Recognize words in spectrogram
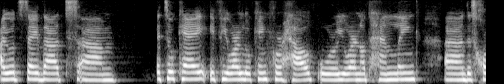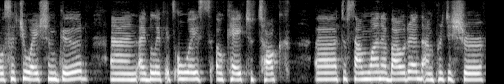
I would say that um, it's okay if you are looking for help or you are not handling uh, this whole situation good. And I believe it's always okay to talk uh, to someone about it. I'm pretty sure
